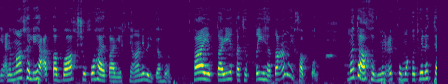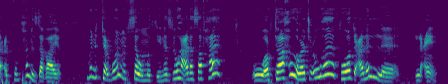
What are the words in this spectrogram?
يعني ما أخليها على الطباخ شوفوا هاي طريقتي أنا بالقهوة. هاي الطريقة تعطيها طعم ويخبل. ما تاخذ من عندكم وقت ولا تتعبكم خمس دقايق. من تتعبون وتسووا مثلي. نزلوها على صفحة وارتاحوا ورجعوها فوق على العين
